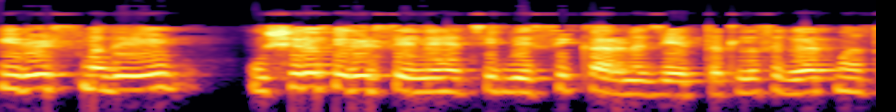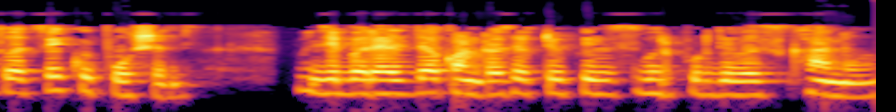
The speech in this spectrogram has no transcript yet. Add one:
पिरियड्समध्ये उशिरा पिरियड्स येणे ह्याची बेसिक कारणं जी आहेत त्यातलं सगळ्यात महत्वाचं आहे कुपोषण. म्हणजे बऱ्याचदा कॉन्ट्रासेप्टिव्ह पिल्स भरपूर दिवस खाणं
